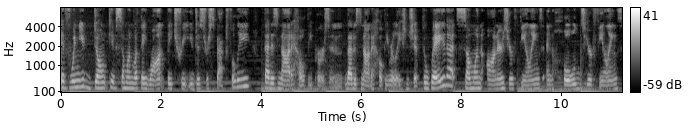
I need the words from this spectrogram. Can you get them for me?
if when you don't give someone what they want, they treat you disrespectfully, that is not a healthy person. That is not a healthy relationship. The way that someone honors your feelings and holds your feelings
